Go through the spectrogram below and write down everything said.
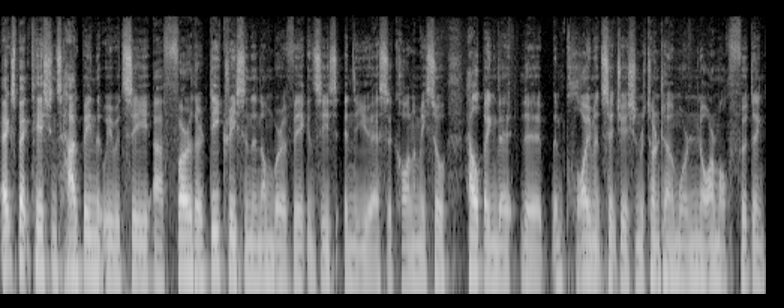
Expectations had been that we would see a further decrease in the number of vacancies in the US economy, so helping the, the employment situation return to a more normal footing.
